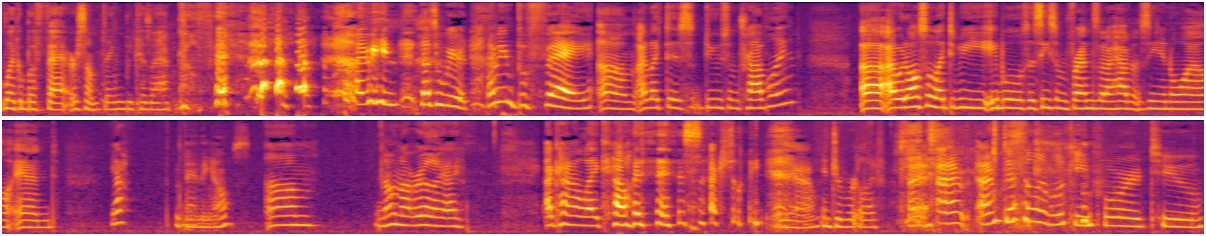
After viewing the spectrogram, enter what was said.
like a buffet or something because I have a buffet. Mean, that's weird. I mean, buffet. Um, I'd like to do some traveling. Uh, I would also like to be able to see some friends that I haven't seen in a while, and yeah. Anything else? Um, no, not really. I, I kind of like how it is actually. Yeah. Introvert life. I, I'm I'm definitely looking forward to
